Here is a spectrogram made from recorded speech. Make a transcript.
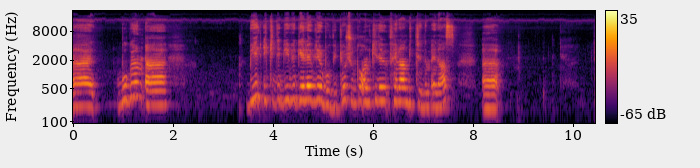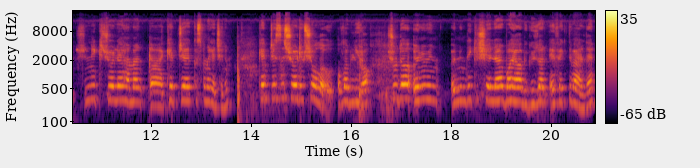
Ee, bugün e, 1-2'de gibi gelebilir bu video. Çünkü 12'de falan bitirdim en az. Ee, şimdi şöyle hemen e, kepçe kısmına geçelim. Kepçesiz şöyle bir şey ola- olabiliyor. Şurada önümün önündeki şeyler bayağı bir güzel efekti verdi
